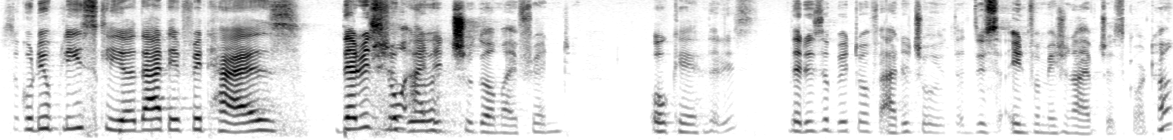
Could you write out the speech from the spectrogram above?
So could you please clear that if it has? There is no added sugar, my friend. Okay. There is? There is a bit of added sugar. This information I have just got, huh?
